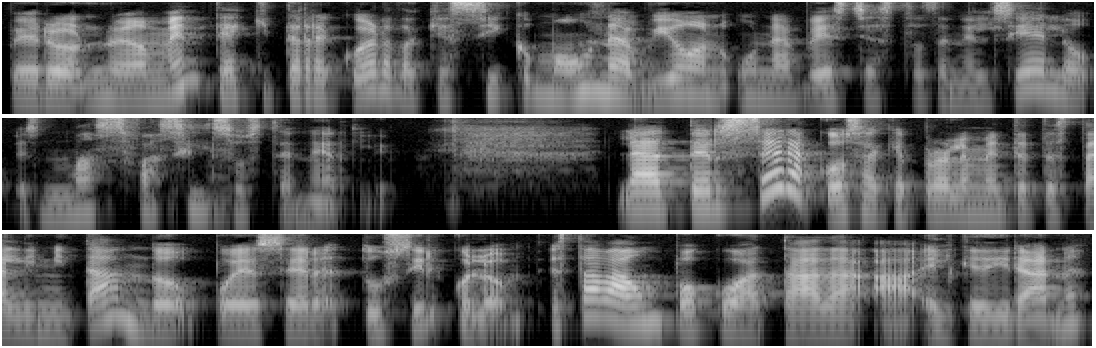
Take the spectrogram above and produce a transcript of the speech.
Pero nuevamente, aquí te recuerdo que así como un avión, una vez ya estás en el cielo, es más fácil sostenerle. La tercera cosa que probablemente te está limitando puede ser tu círculo. Estaba un poco atada a el que dirán,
